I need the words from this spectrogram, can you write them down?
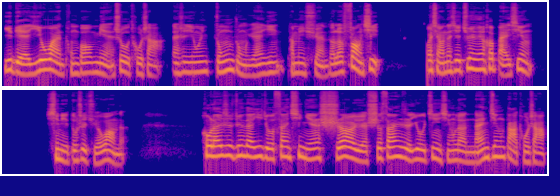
一点一万同胞免受屠杀，但是因为种种原因，他们选择了放弃。我想那些军人和百姓心里都是绝望的。后来，日军在一九三七年十二月十三日又进行了南京大屠杀，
